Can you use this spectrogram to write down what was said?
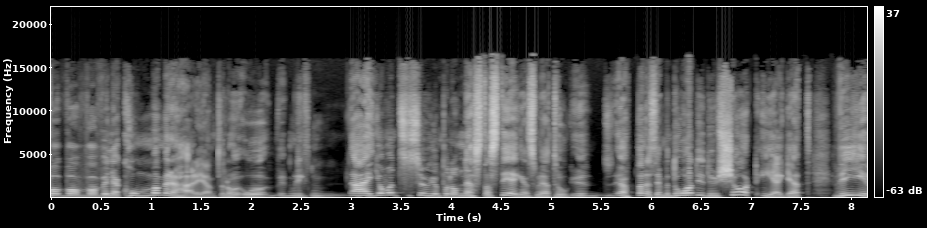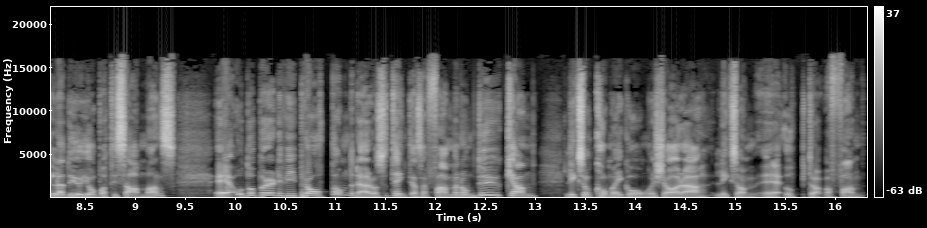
vad, vad, vad vill jag komma med det här egentligen? Och, och, liksom, nej, jag var inte så sugen på de nästa stegen som jag tog, öppnade sig. Men då hade ju du kört eget, vi gillade ju att jobba tillsammans. Eh, och då började vi prata om det där och så tänkte jag så här, fan, men om du kan liksom komma igång och köra liksom, eh, uppdrag, vad fan,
